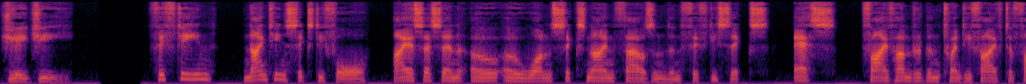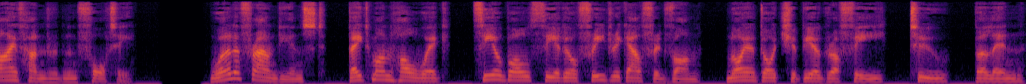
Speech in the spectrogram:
J.G. 15, 1964, ISSN 00169056, S, 525 to 540. Werner Frauendienst, Bethmann Hollweg, Theobald Theodor Friedrich Alfred von, Neue Deutsche Biographie, 2, Berlin,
